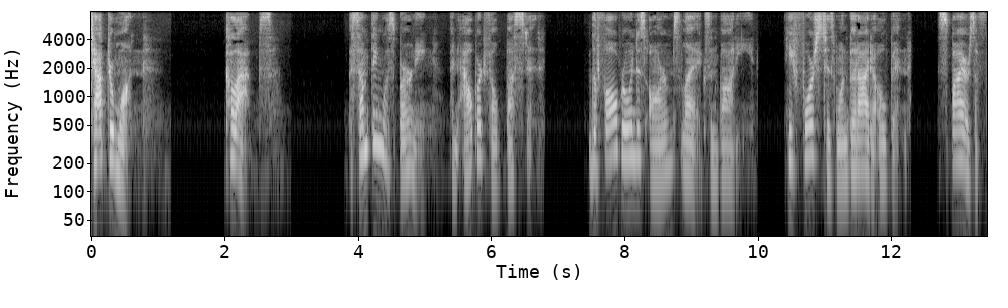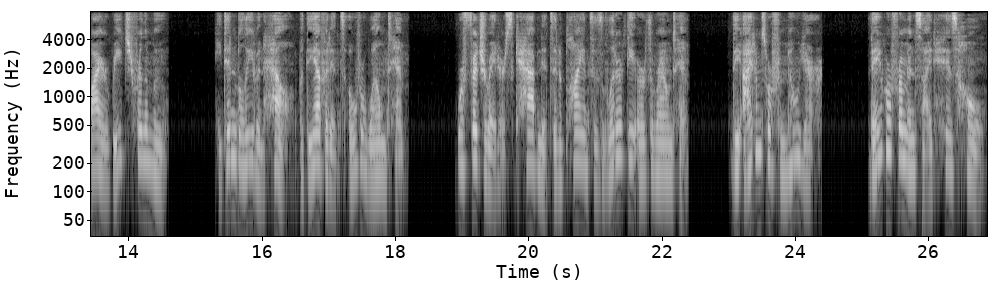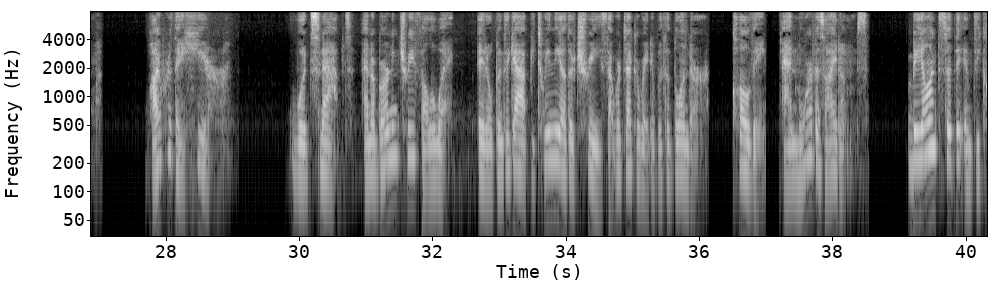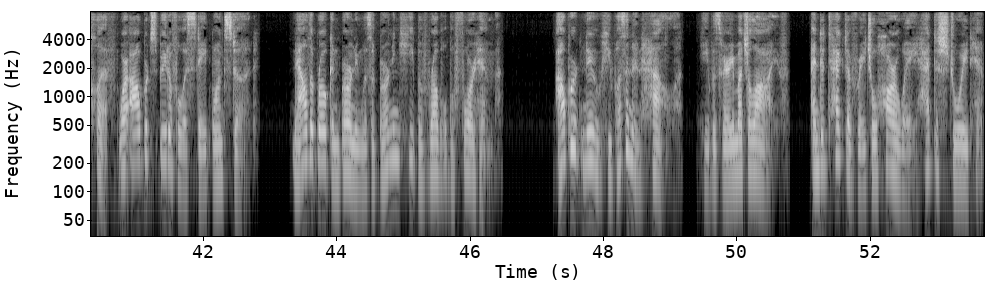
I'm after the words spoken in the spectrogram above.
Chapter 1 Collapse Something was burning, and Albert felt busted. The fall ruined his arms, legs, and body. He forced his one good eye to open. Spires of fire reached for the moon. He didn't believe in hell, but the evidence overwhelmed him. Refrigerators, cabinets, and appliances littered the earth around him. The items were familiar. They were from inside his home. Why were they here? Wood snapped, and a burning tree fell away. It opened a gap between the other trees that were decorated with a blender, clothing, and more of his items. Beyond stood the empty cliff where Albert's beautiful estate once stood. Now the broken burning was a burning heap of rubble before him. Albert knew he wasn't in hell. He was very much alive, and Detective Rachel Harroway had destroyed him.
